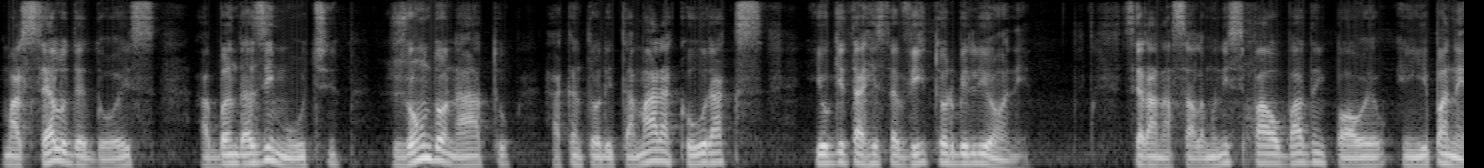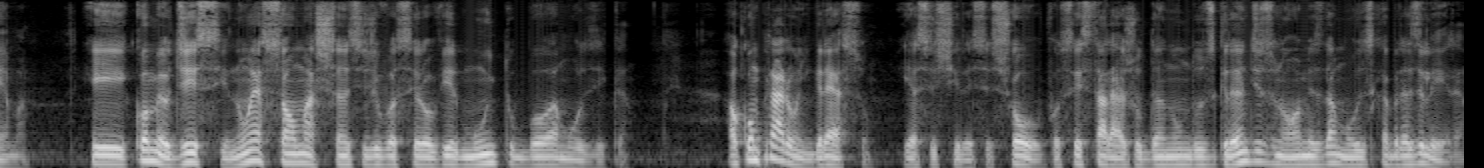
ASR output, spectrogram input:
Marcelo D2, a banda Azimuth, João Donato, a cantora Itamara Curax e o guitarrista Victor Bilione. Será na Sala Municipal Baden Powell, em Ipanema. E, como eu disse, não é só uma chance de você ouvir muito boa música. Ao comprar um ingresso e assistir esse show, você estará ajudando um dos grandes nomes da música brasileira.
